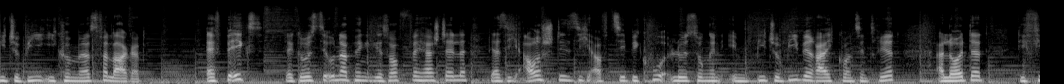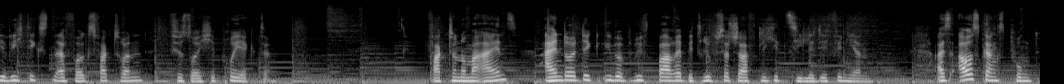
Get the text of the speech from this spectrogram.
B2B E-Commerce verlagert. FBX, der größte unabhängige Softwarehersteller, der sich ausschließlich auf CPQ-Lösungen im B2B-Bereich konzentriert, erläutert die vier wichtigsten Erfolgsfaktoren für solche Projekte. Faktor Nummer 1: eindeutig überprüfbare betriebswirtschaftliche Ziele definieren. Als Ausgangspunkt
